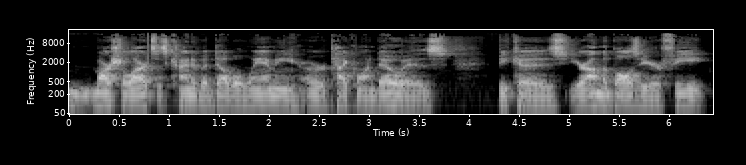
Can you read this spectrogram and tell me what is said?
mm-hmm. martial arts is kind of a double whammy or Taekwondo is because you're on the balls of your feet.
